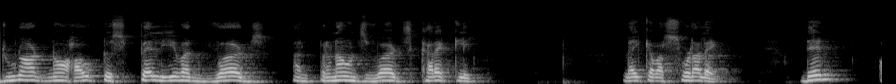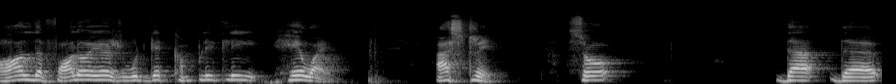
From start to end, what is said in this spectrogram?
do not know how to spell even words and pronounce words correctly, like our Sodalai, then all the followers would get completely haywire, astray. So the the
